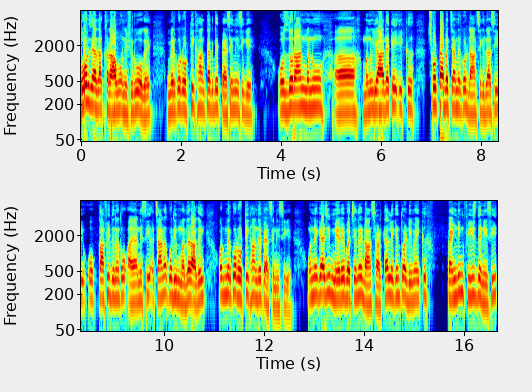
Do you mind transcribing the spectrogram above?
ਹੋਰ ਜ਼ਿਆਦਾ ਖਰਾਬ ਹੋਣੇ ਸ਼ੁਰੂ ਹੋ ਗਏ। ਮੇਰੇ ਕੋਲ ਰੋਟੀ ਖਾਣ ਤੱਕ ਦੇ ਪੈਸੇ ਨਹੀਂ ਸੀਗੇ। ਉਸ ਦੌਰਾਨ ਮੈਨੂੰ ਮੈਨੂੰ ਯਾਦ ਹੈ ਕਿ ਇੱਕ ਛੋਟਾ ਬੱਚਾ ਮੇਰੇ ਕੋਲ ਡਾਂਸ ਸਿੱਖਦਾ ਸੀ, ਉਹ ਕਾਫੀ ਦਿਨਾਂ ਤੋਂ ਆਇਆ ਨਹੀਂ ਸੀ, ਅਚਾਨਕ ਉਹਦੀ ਮਦਰ ਆ ਗਈ ਔਰ ਮੇਰੇ ਕੋਲ ਰੋਟੀ ਖਾਣ ਦੇ ਪੈਸੇ ਨਹੀਂ ਸੀਗੇ। ਉਹਨੇ ਕਿਹਾ, ਜੀ, ਮੇਰੇ ਬੱਚੇ ਨੇ ਡਾਂਸ ਛੱਡਤਾ ਲੇਕਿਨ ਤੁਹਾਡੀ ਮੈਂ ਇੱਕ ਪੈਂਡਿੰਗ ਫੀਸ ਦੇਣੀ ਸੀ।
